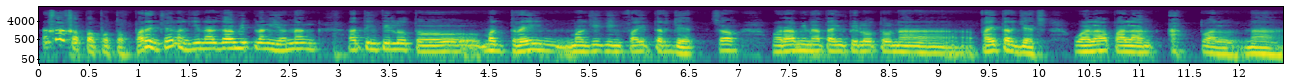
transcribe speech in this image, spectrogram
nakakapaputok pa rin. Kaya lang, ginagamit lang yon ng ating piloto mag-train, magiging fighter jet. So, marami na tayong piloto na fighter jets. Wala pa lang actual na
